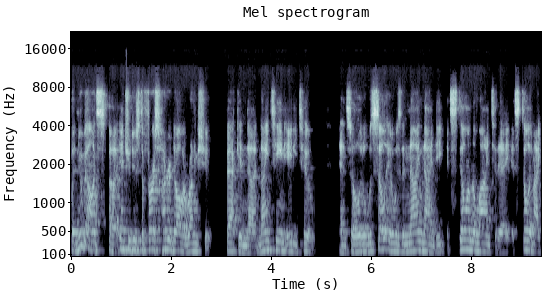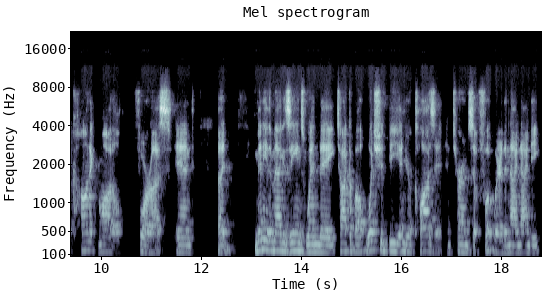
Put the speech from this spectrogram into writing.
But New Balance uh, introduced the first $100 running shoe back in uh, 1982. And so it was it was the 990. It's still in the line today. It's still an iconic model for us. And uh, many of the magazines, when they talk about what should be in your closet in terms of footwear, the 990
